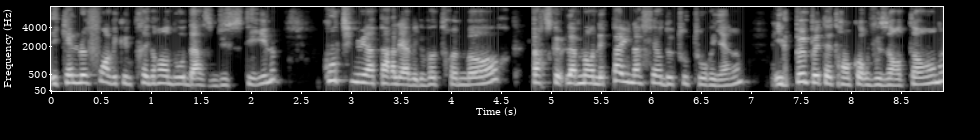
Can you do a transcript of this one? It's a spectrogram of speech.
et qu'elles le font avec une très grande audace du style. Continuez à parler avec votre mort, parce que la mort n'est pas une affaire de tout ou rien. Il peut peut-être encore vous entendre,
